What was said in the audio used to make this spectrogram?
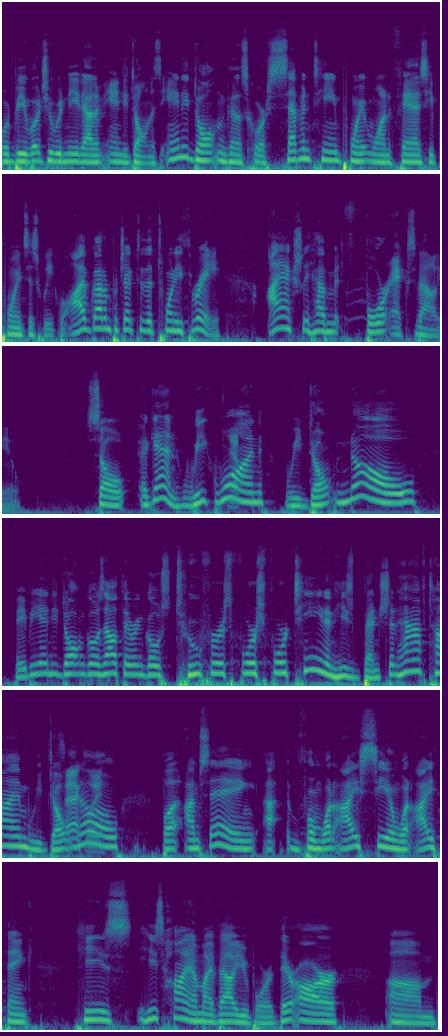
would be what you would need out of Andy Dalton. Is Andy Dalton going to score 17.1 fantasy points this week? Well, I've got him projected at 23. I actually have him at 4x value. So again, week one, we don't know. Maybe Andy Dalton goes out there and goes two for his first 14 and he's benched at halftime. We don't Exactly. know. But I'm saying, uh, from what I see and what I think, he's he's high on my value board. There are um,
